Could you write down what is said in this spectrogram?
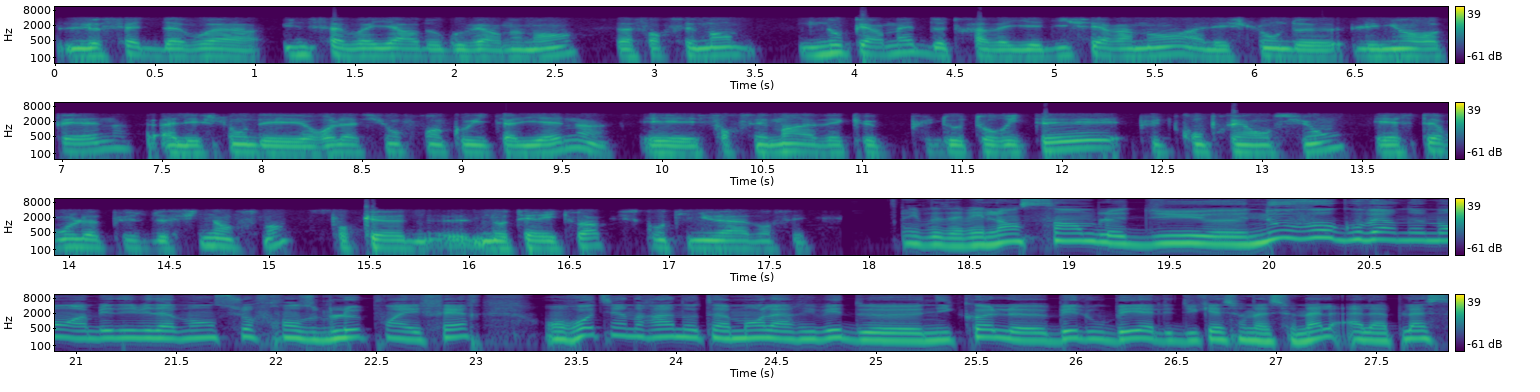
le fait d'avoir une Savoyarde au gouvernement va forcément nous permettre de travailler différemment à l'échelon de l'Union européenne, à l'échelon des relations franco-italiennes, et forcément avec plus d'autorité, plus de compréhension, et espérons le plus de financement pour que nos territoires puissent continuer à avancer. Et vous avez l'ensemble du euh, nouveau gouvernement, hein, bien évidemment, sur francebleu.fr. On retiendra notamment l'arrivée de Nicole Belloubet à l'éducation nationale à la place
